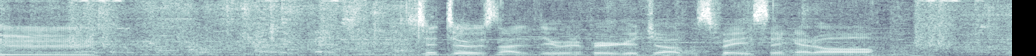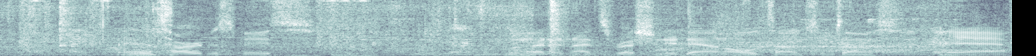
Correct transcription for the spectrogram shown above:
Hmm. Tinto is not doing a very good job of spacing at all. And it's hard to space. The Meta Knight's rushing you down all the time sometimes. Yeah.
